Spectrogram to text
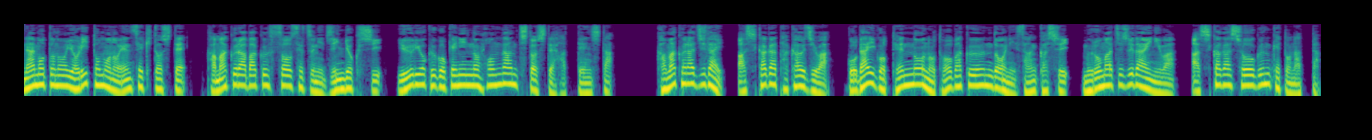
源頼朝の縁石として、鎌倉幕府創設に尽力し、有力御家人の本願地として発展した。鎌倉時代、足利尊氏は、後醍醐天皇の倒幕運動に参加し、室町時代には足利将軍家となった。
